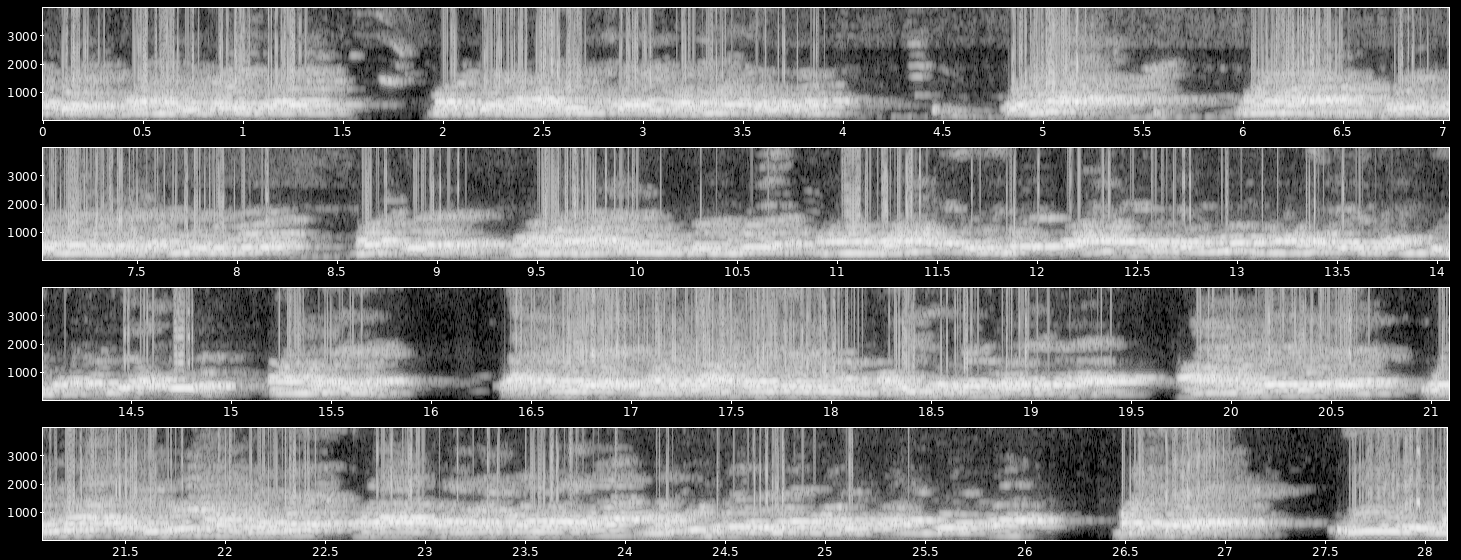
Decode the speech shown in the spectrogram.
ಮತ್ತು ನಮ್ಮ ವಿಠಲ್ ಸರ್ ಮತ್ತು ನಮ್ಮ ಹರೀಶ್ ಸರ್ ಧರ್ಮ ಸರ್ ಎಲ್ಲ ನಮ್ಮ ತಂದೆಗೂ ಮತ್ತು ನಮ್ಮ ಮಾಧ್ಯಮಗಳಿಗೂ ನಮ್ಮ ಗ್ರಾಮಸ್ಥರಿಗೂ ಗ್ರಾಮಸ್ಥರನ್ನು ನಮ್ಮ ಮನೆಗಳಿಗೆ ಹಂಚಿದ್ದಾರೆ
